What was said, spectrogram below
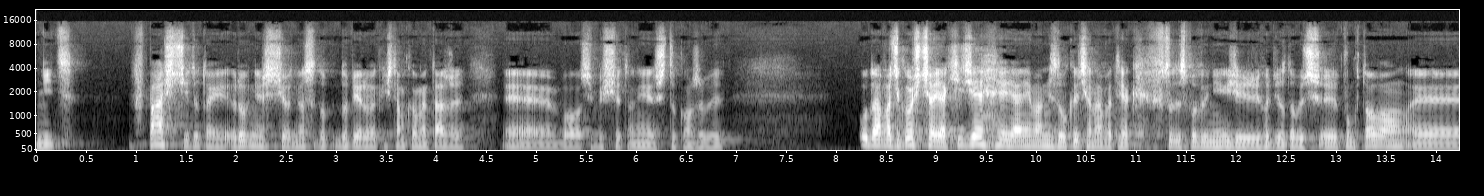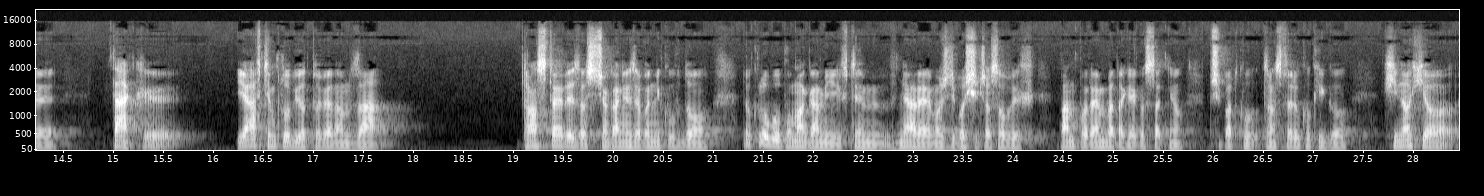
nic wpaść. I tutaj również się odniosę do, do wielu jakichś tam komentarzy, e, bo oczywiście to nie jest sztuką, żeby udawać gościa jak idzie. Ja nie mam nic do ukrycia, nawet jak w cudzysłowie nie idzie, jeżeli chodzi o zdobycz e, punktową. E, Tak, ja w tym klubie odpowiadam za transfery, za ściąganie zawodników do, do klubu. Pomaga mi w tym w miarę możliwości czasowych pan Poręba, tak jak ostatnio w przypadku transferu Kokiego Hinokio.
